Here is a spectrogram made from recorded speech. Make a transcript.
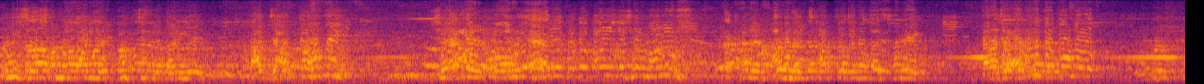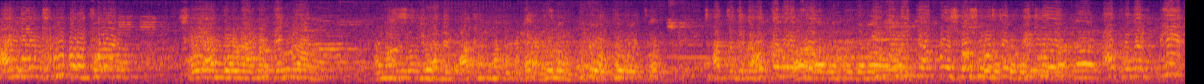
পুলিশের সামনে দাঁড়িয়ে দাঁড়িয়ে তার যে আত্মাহুতি একের পর এক। বাংলাদেশের মানুষ এখানে আমাদের ছাত্র জনতা শ্রমিক তারা যে অভূতপূর্ব আন্দোলন শুরু করেছিলেন সেই আন্দোলনে আমরা দেখলাম পুলিশ কীভাবে পাখির মতো করে ছাত্রদেরকে হত্যা করেছে ইতিমধ্যে আপনারা সেই সমস্ত ভিডিও আপনাদের ক্লিপ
